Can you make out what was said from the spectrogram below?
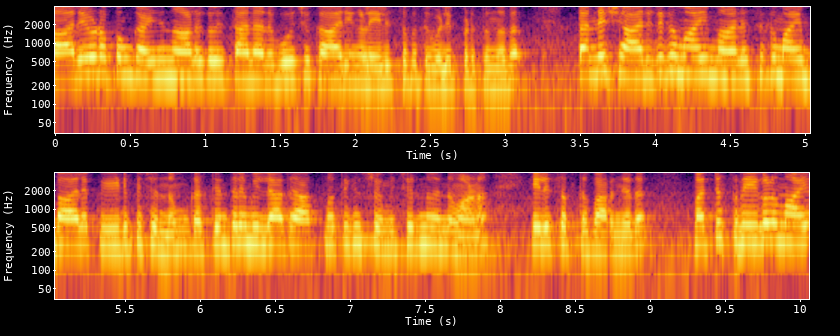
ബാലയോടൊപ്പം കഴിഞ്ഞ നാളുകളിൽ താൻ അനുഭവിച്ച കാര്യങ്ങൾ എലിസബത്ത് വെളിപ്പെടുത്തുന്നത്. തന്നെ ശാരീരികമായും മാനസികമായും ബാല പീഡിപ്പിച്ചെന്നും ഗത്യന്തരമില്ലാതെ ആത്മഹത്യക്ക് ശ്രമിച്ചിരുന്നുവെന്നുമാണ് എലിസബത്ത് പറഞ്ഞത്. മറ്റു സ്ത്രീകളുമായി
